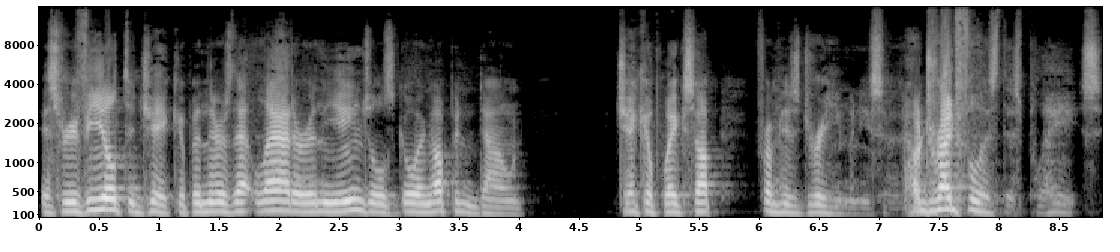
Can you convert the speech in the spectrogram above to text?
is revealed to Jacob. And there's that ladder and the angels going up and down. Jacob wakes up from his dream and he says, How dreadful is this place!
